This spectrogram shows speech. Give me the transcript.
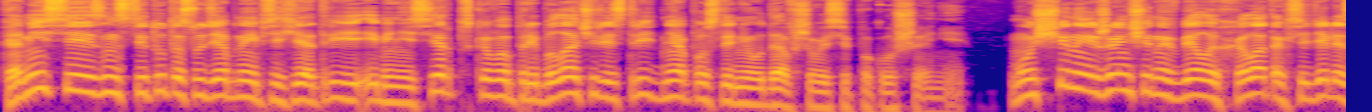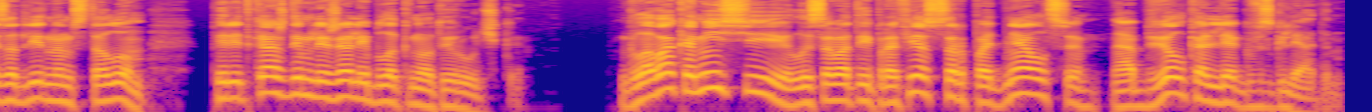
Комиссия из Института судебной психиатрии имени Сербского прибыла через три дня после неудавшегося покушения. Мужчины и женщины в белых халатах сидели за длинным столом. Перед каждым лежали блокнот и ручка. Глава комиссии, лысоватый профессор, поднялся, обвел коллег взглядом.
